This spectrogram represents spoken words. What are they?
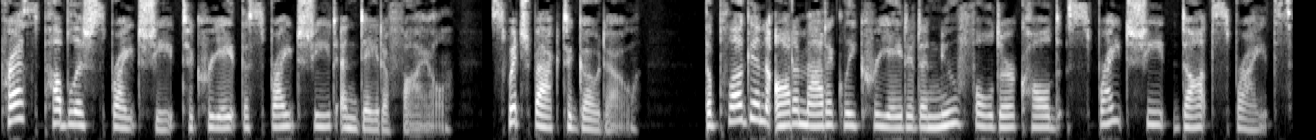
Press Publish Sprite Sheet to create the sprite sheet and data file. Switch back to Godot. The plugin automatically created a new folder called spritesheet.sprites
